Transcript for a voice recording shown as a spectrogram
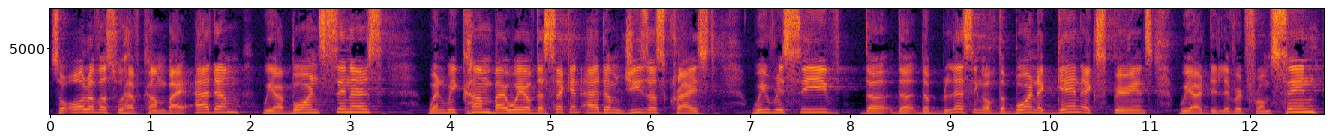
So, all of us who have come by Adam, we are born sinners. When we come by way of the second Adam, Jesus Christ, we receive the, the, the blessing of the born again experience, we are delivered from sin.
